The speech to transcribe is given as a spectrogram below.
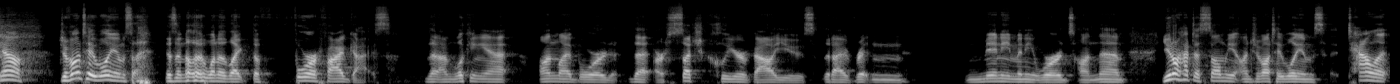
Now, Javonte Williams is another one of like the four or five guys that I'm looking at on my board that are such clear values that I've written many, many words on them. You don't have to sell me on Javonte Williams' talent.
